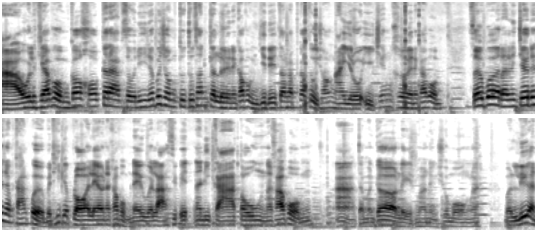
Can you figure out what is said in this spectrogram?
เอาลยครับผมก็ขอกราบสวัสดีท่านผู้ชมทุกทุกท่านกันเลยนะครับผมยินดีต้อนรับเข้าสู่ช่องนายโรอีกเช่นเคยนะครับผมเซิร์ฟเวอร์ r รนเจอร์ได้ทำการเปิดไปที่เรียบร้อยแล้วนะครับผมในเวลา 11 นาฬิกาตรงนะครับผมอ่าแต่มันก็เลทมา 1 ชั่วโมงนะมันเลื่อน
